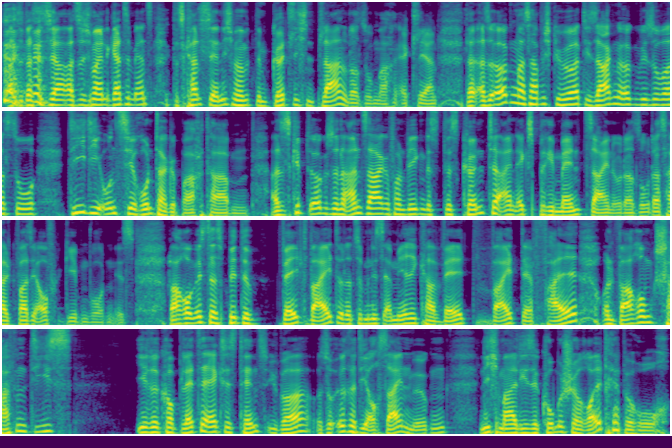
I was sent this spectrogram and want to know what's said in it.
Also das ist ja, also ich meine, ganz im Ernst, das kannst du ja nicht mal mit einem göttlichen Plan oder so machen, erklären. Da, also irgendwas habe ich gehört, die sagen irgendwie sowas so, die, die uns hier runtergebracht haben. Also es gibt irgendwie so eine Ansage von wegen, das, das könnte ein Experiment sein oder so, das halt quasi aufgegeben worden ist. Warum ist das bitte weltweit oder zumindest Amerika weltweit der Fall? Und warum schaffen dies ihre komplette Existenz über, so irre die auch sein mögen, nicht mal diese komische Rolltreppe hoch?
